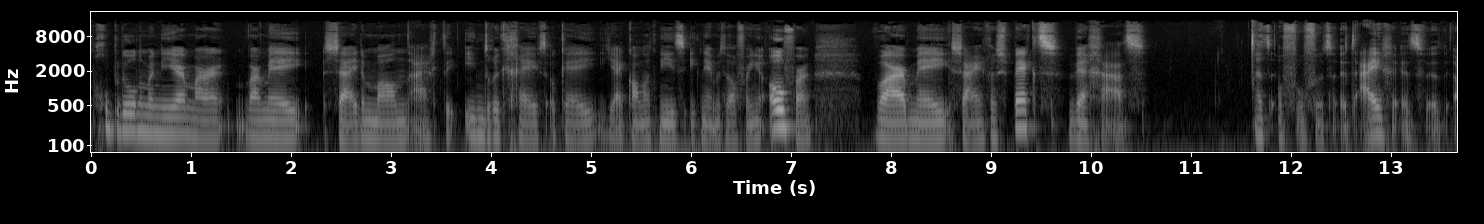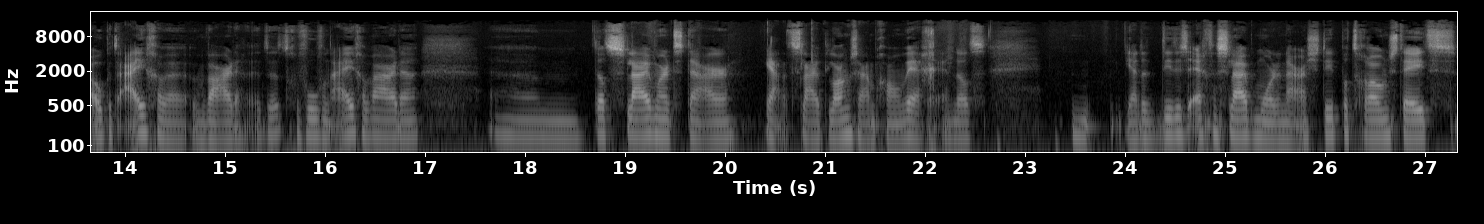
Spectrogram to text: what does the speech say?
goed bedoelde manier, maar waarmee zij de man eigenlijk de indruk geeft: oké, jij kan het niet, ik neem het wel van je over. Waarmee zijn respect weggaat. Het, of of het, het eigen, het, het, ook het eigen waarde, het, het gevoel van eigenwaarde. Um, dat sluimert daar, ja, dat sluipt langzaam gewoon weg. En dat, ja, dat, dit is echt een sluipmoordenaar. Als je dit patroon steeds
